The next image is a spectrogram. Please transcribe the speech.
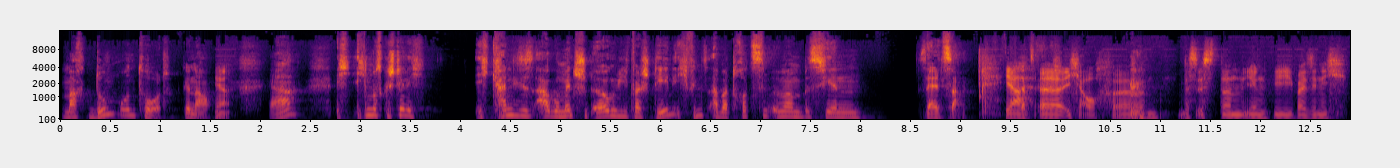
macht dumm und tot. Genau. Ja. Ja. Ich, ich muss gestehen, ich, ich kann dieses Argument schon irgendwie verstehen. Ich finde es aber trotzdem immer ein bisschen seltsam. Ja, äh, ich auch. Ähm, das ist dann irgendwie, weiß ich nicht.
